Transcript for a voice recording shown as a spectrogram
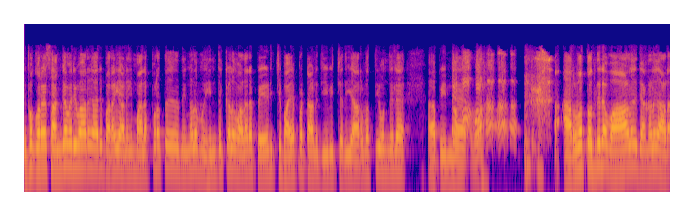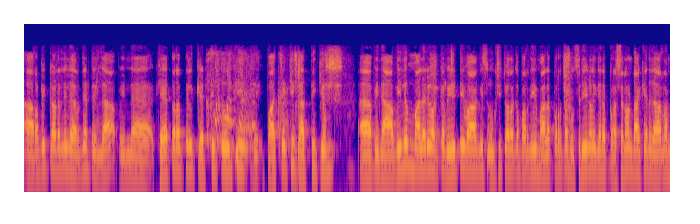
ഇപ്പൊ കുറെ സംഘപരിവാറുകാർ പറയുകയാണ് ഈ മലപ്പുറത്ത് നിങ്ങൾ ഹിന്ദുക്കൾ വളരെ പേടിച്ച് ഭയപ്പെട്ടാണ് ജീവിച്ചത്. ഈ അറുപത്തി ഒന്നിലെ പിന്നെ അറുപത്തൊന്നിലെ വാൾ ഞങ്ങൾ അറബിക്കടലിൽ എറിഞ്ഞിട്ടില്ല. പിന്നെ ക്ഷേത്രത്തിൽ കെട്ടിത്തൂക്കി പച്ചയ്ക്ക് കത്തിക്കും. പിന്നെ അവിലും മലരും ഒക്കെ വീട്ടിൽ വാങ്ങി സൂക്ഷിച്ചതൊക്കെ പറഞ്ഞ് ഈ മലപ്പുറത്തെ മുസ്ലിങ്ങൾ ഇങ്ങനെ പ്രശ്നം ഉണ്ടാക്കിയത് കാരണം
